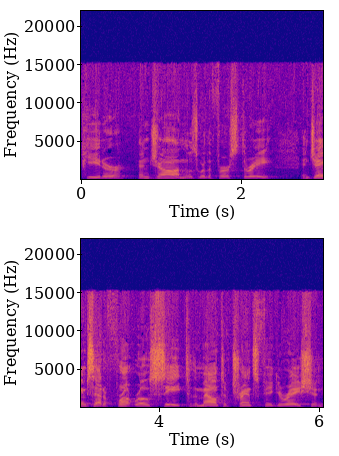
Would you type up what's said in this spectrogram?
Peter, and John. Those were the first three. And James had a front row seat to the Mount of Transfiguration.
